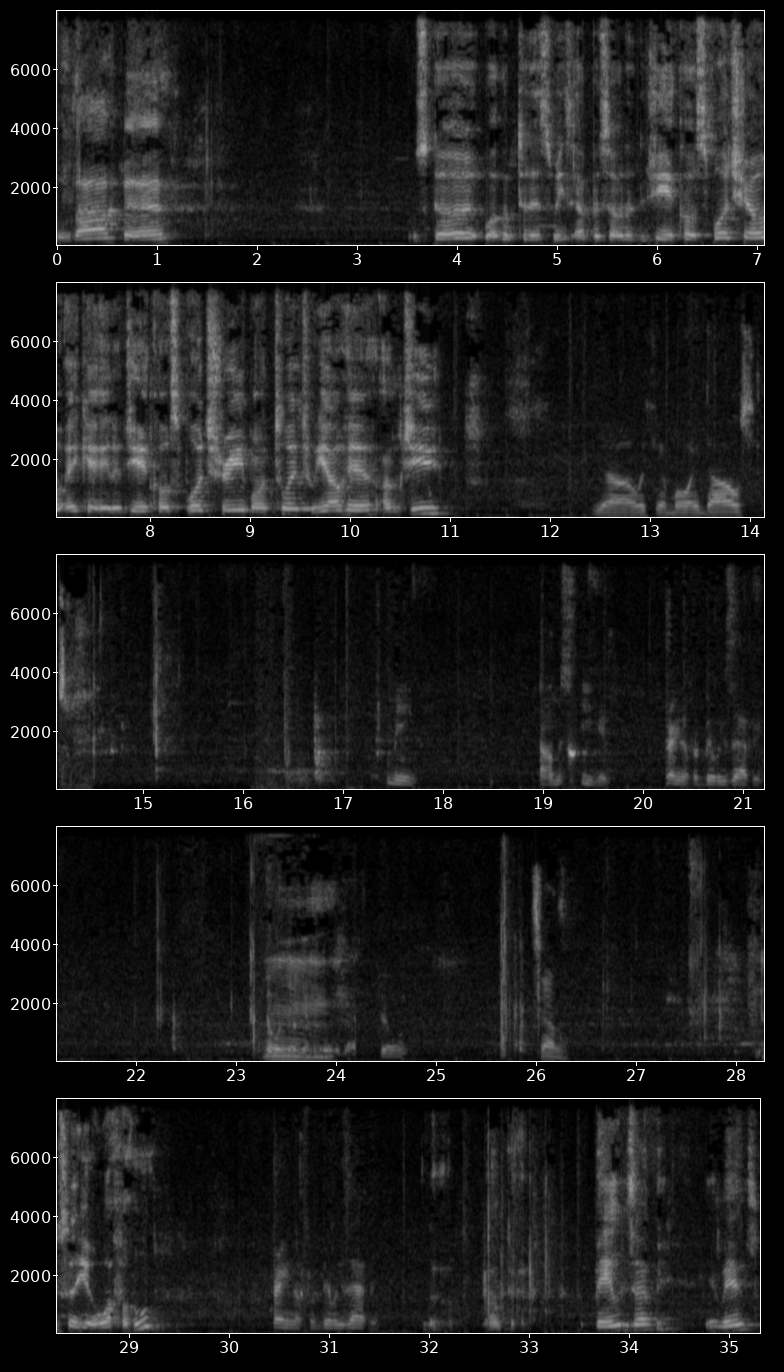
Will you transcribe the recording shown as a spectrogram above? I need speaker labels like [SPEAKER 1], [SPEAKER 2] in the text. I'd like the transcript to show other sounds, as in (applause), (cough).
[SPEAKER 1] Live, man. What's good? Welcome to this week's episode of the G and Co Sports Show, aka the G and Co Sports Stream on Twitch. We out here. I'm G.
[SPEAKER 2] Yo, it's your boy Dawes.
[SPEAKER 3] Me, Thomas Egan, trainer for Billy Zappe. Know what mm. that young Billy Zappe's doing.
[SPEAKER 2] Tell him.
[SPEAKER 1] You say you're what for who?
[SPEAKER 3] Trainer for Billy Zappe.
[SPEAKER 1] No. Okay. Bailey Zappe? Your man's?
